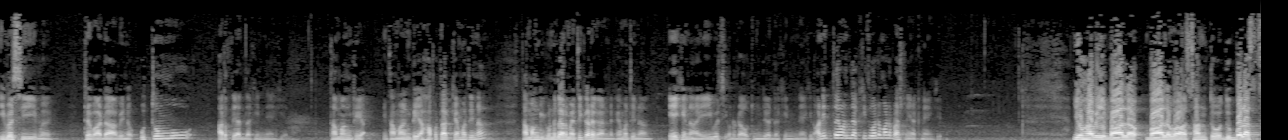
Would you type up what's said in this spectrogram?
ඉවසීමට වඩා වෙන උතුම් වූ අර්ථයක් දකින්නේ කියලා. තමන්ට තමන්ට යහපතක් කැමති නම් තමන්ගේ ගුණ ධර්ම ඇති කරගන්න කැමති නම් ඒ කෙනා ඒ ඉවසීමට වඩා උතුම් දෙයක් දකින්නේ නැහැ කියලා. අනිත් ඒවා දෙයක් හිතුවට මට ප්‍රශ්නයක් නැහැ කියලා. යෝහවේ බාල බාලවා සන්තෝ දුබ්බලස්ස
